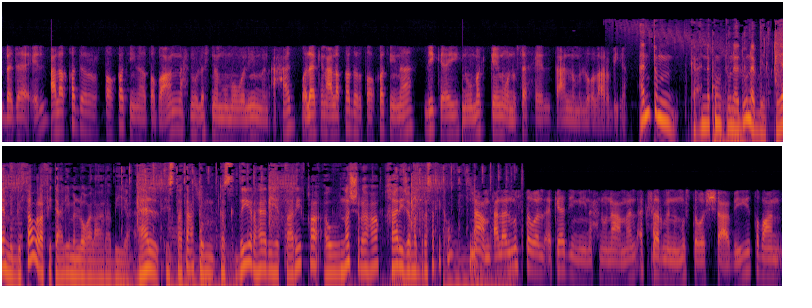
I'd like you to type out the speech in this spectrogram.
بدائل على قدر طاقتنا طبعا. نحن لسنا ممولين من أحد ولكن على قدر طاقتنا لكي نمكن ونسهل تعلم اللغة العربية. أنتم كأنكم تنادون بالقيام بثورة في تعليم اللغة العربية. هل استطعتم تصدير هذه الطريقة أو نشرها خارج مدرستكم؟ نعم على المستوى الأكاديمي نحن نعمل أكثر من المستوى الشعبي. طبعا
